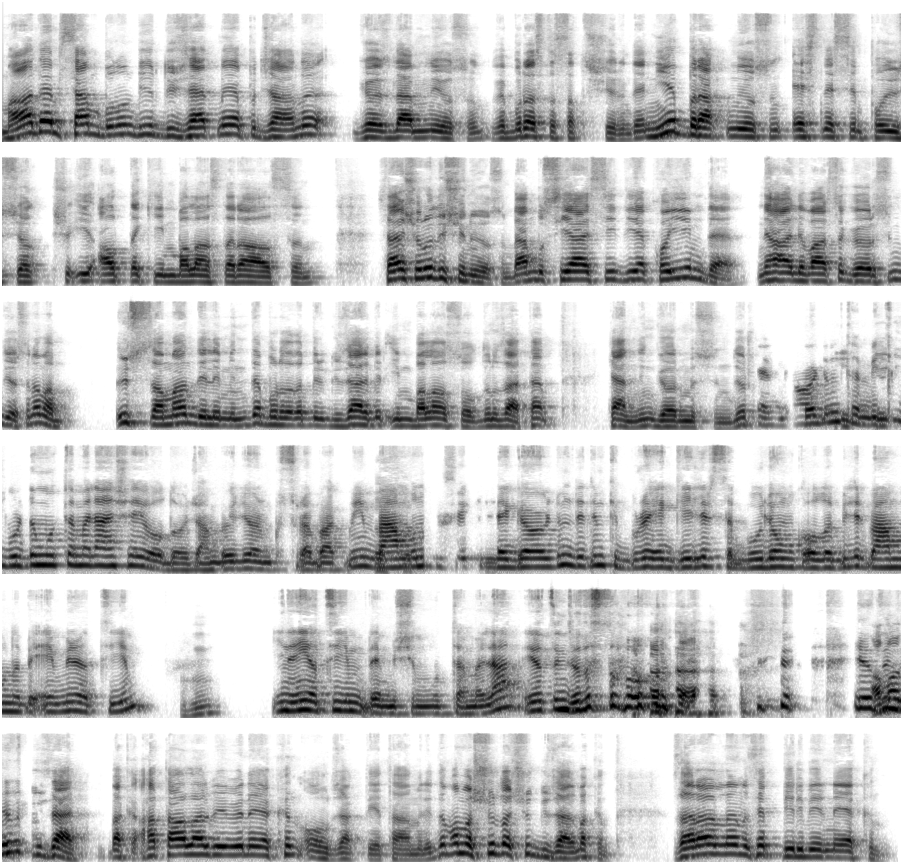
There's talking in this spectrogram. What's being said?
madem sen bunun bir düzeltme yapacağını gözlemliyorsun ve burası da satış yönünde niye bırakmıyorsun esnesin pozisyon şu alttaki imbalansları alsın. Sen şunu düşünüyorsun. Ben bu CICD'ye koyayım da ne hali varsa görsün diyorsun ama Üst zaman diliminde burada da bir güzel bir imbalans olduğunu zaten kendin görmüşsündür. Evet, gördüm tabii ki. Burada muhtemelen şey oldu hocam. Bölüyorum kusura bakmayın. Ben bunu bu şekilde gördüm. Dedim ki buraya gelirse bu long olabilir. Ben buna bir emir atayım. Hı hı. Yine yatayım demişim muhtemelen. Yatınca da stop olmuş. Yatınca Ama da güzel. Bakın hatalar birbirine yakın olacak diye tahmin ediyorum. Ama şurada şu güzel bakın. Zararlarınız hep birbirine yakın.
